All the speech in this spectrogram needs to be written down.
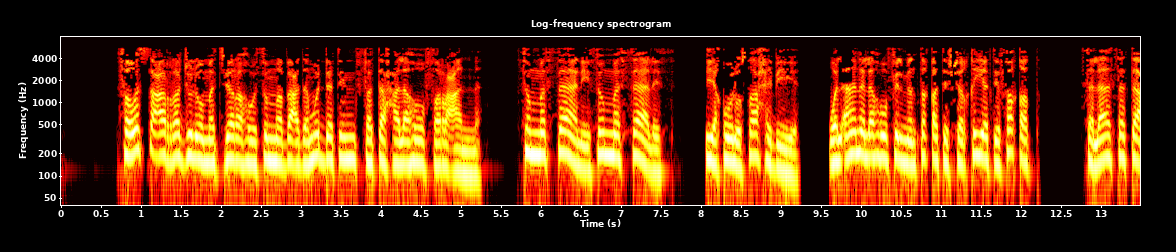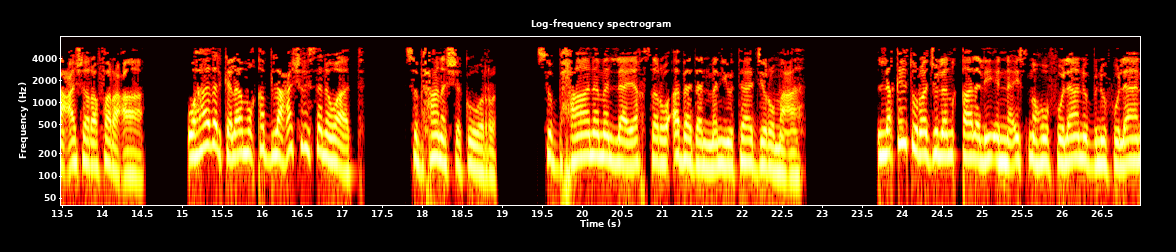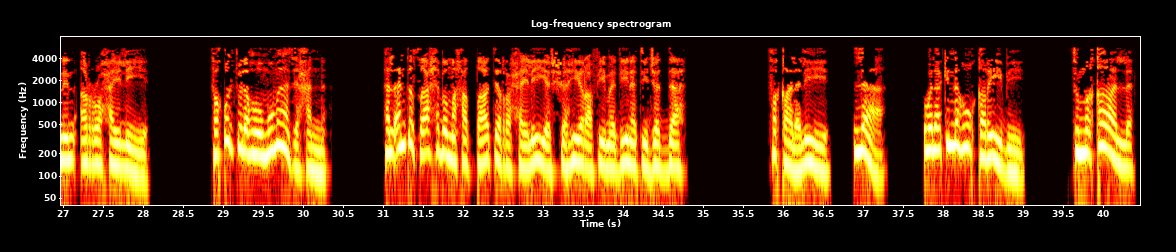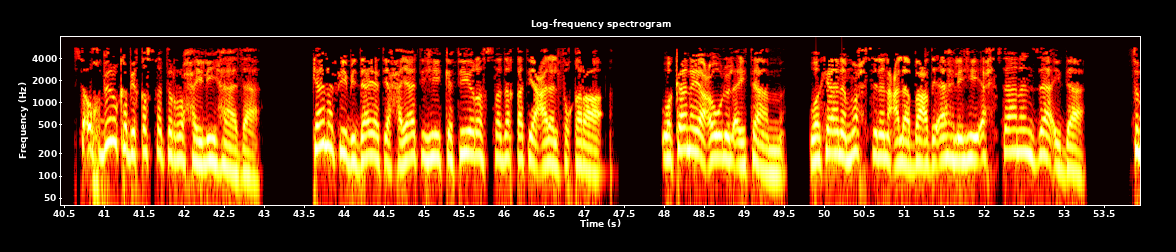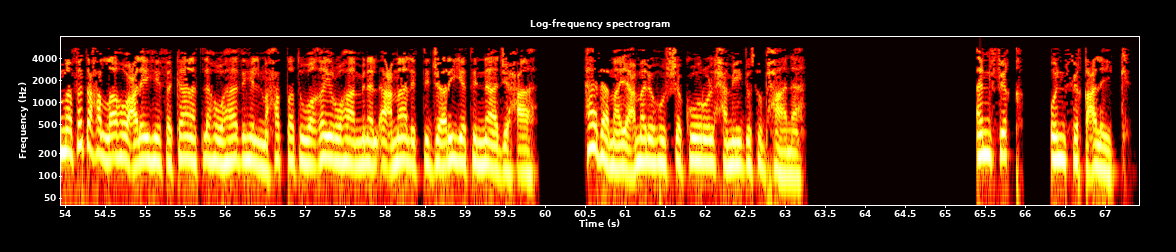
فوسع الرجل متجره ثم بعد مدة فتح له فرعا. ثم الثاني ثم الثالث يقول صاحبي والآن له في المنطقة الشرقية فقط ثلاثة عشر فرعا. وهذا الكلام قبل عشر سنوات. سبحان الشكور. سبحان من لا يخسر أبدا من يتاجر معه. لقيت رجلا قال لي إن اسمه فلان بن فلان الرحيلي. فقلت له ممازحا. هل أنت صاحب محطات الرحيلية الشهيرة في مدينة جدة؟ فقال لي لا ولكنه قريبي. ثم قال سأخبرك بقصة الرحيلي هذا. كان في بداية حياته كثير الصدقة على الفقراء وكان يعول الأيتام وكان محسنا على بعض أهله إحسانا زائدا ثم فتح الله عليه فكانت له هذه المحطة وغيرها من الأعمال التجارية الناجحة. هذا ما يعمله الشكور الحميد سبحانه. أنفق أنفق عليك.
